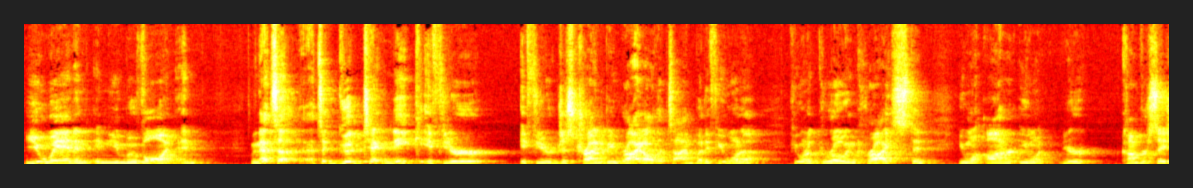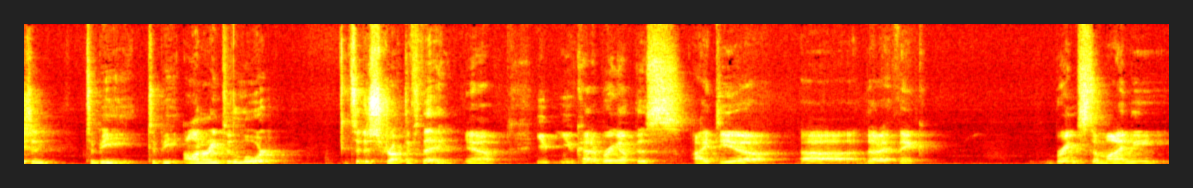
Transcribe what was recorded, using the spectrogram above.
you win and, and you move on. And I mean that's a that's a good technique if you're if you're just trying to be right all the time. But if you want to if you want to grow in Christ and you want honor you want your conversation to be to be honoring to the Lord, it's a destructive thing. Yeah, you you kind of bring up this idea uh, that I think brings to mind the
